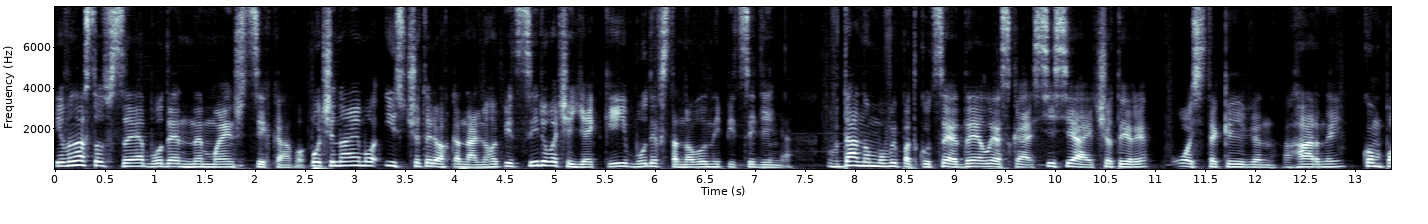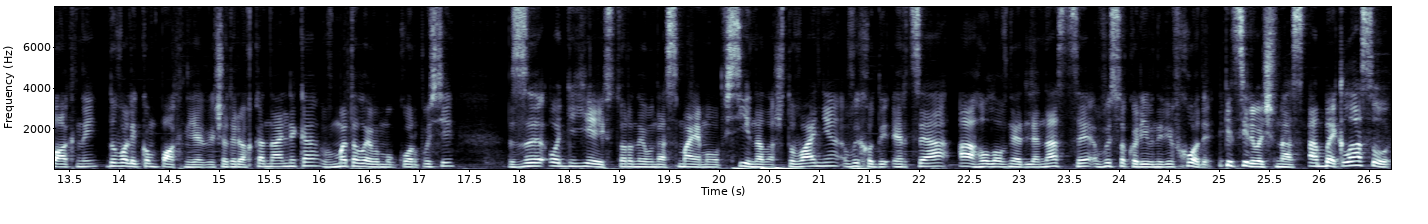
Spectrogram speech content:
І в нас тут все буде не менш цікаво. Починаємо із чотирьохканального підсилювача, який буде встановлений під сидіння. В даному випадку це DLS CCI 4. Ось такий він гарний, компактний, доволі компактний як для чотирьохканальника в металевому корпусі. З однієї сторони у нас маємо всі налаштування, виходи RCA, а головне для нас це високорівневі входи. Підсилювач в нас АБ класу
